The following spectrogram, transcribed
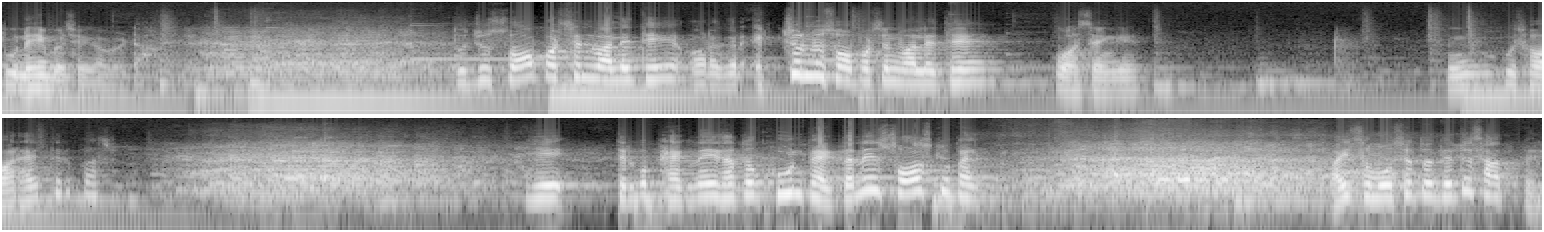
तू नहीं बचेगा बेटा। तो जो सौ परसेंट वाले थे और अगर एक्चुअल में सौ परसेंट वाले थे, वो हंसेंगे। कुछ और है तेरे पास? ये तेरे को फेंकना ही था तो खून फेंकता नहीं, सॉस क्यों फेंक? भाई, समोसे तो देते साथ में।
